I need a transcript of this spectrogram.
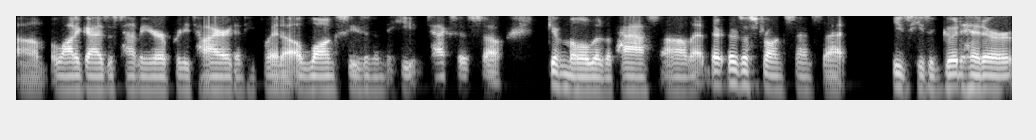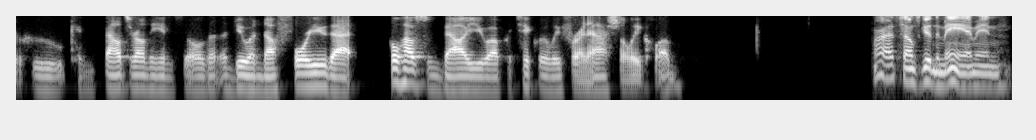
um, a lot of guys this time of year are pretty tired, and he played a, a, long season in the heat in Texas, so give him a little bit of a pass. Um, there, there's a strong sense that he's he's a good hitter who can bounce around the infield and do enough for you that he'll have some value, uh, particularly for a National League club. All right, sounds good to me. I mean,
